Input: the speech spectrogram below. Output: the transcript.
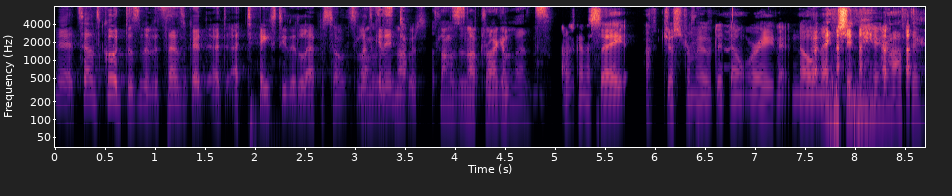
Yeah, it sounds good, doesn't it? It sounds like a, a, a tasty little episode. So As let's get into not, it. As long as it's not Dragonlance. I was going to say, I've just removed it. Don't worry. No mention hereafter.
